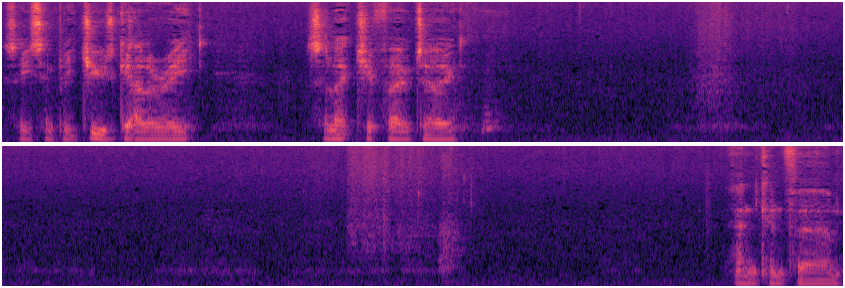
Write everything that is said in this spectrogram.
so you simply choose gallery, select your photo, and confirm.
